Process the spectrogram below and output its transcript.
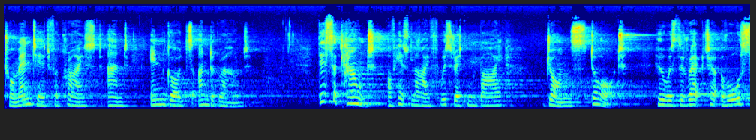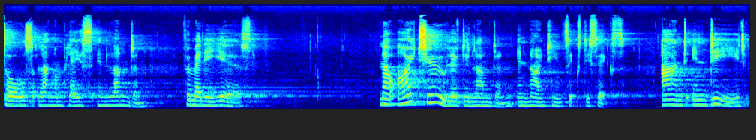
Tormented for Christ and In God's Underground. This account of his life was written by John Stott, who was the rector of All Souls Langham Place in London for many years. Now, I too lived in London in 1966 and indeed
